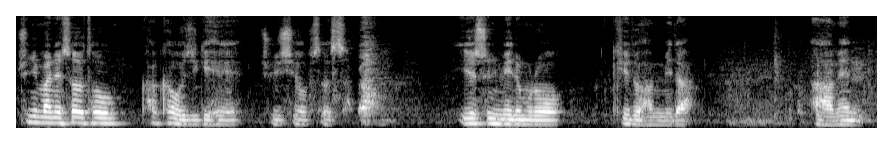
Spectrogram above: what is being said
주님 안에서 더욱 가까워지게 해 주시옵소서. 예수님의 이름으로 기도합니다. 아멘.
